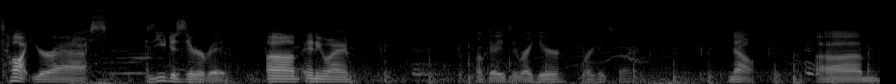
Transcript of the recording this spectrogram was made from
taunt your ass because you deserve it. Um, anyway. Okay, is it right here where I get stuck? No. Um,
